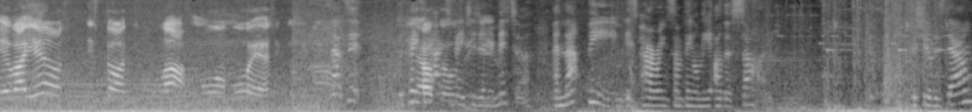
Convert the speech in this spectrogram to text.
Everybody else, it starts to drop more and more as it goes on. That's it. The place Now has go activated to an emitter, and that beam is powering something on the other side. The shield is down,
